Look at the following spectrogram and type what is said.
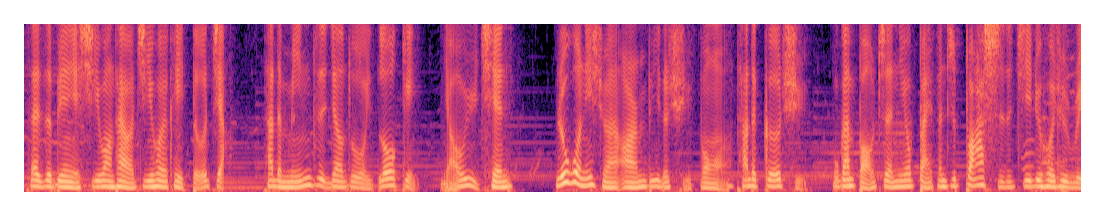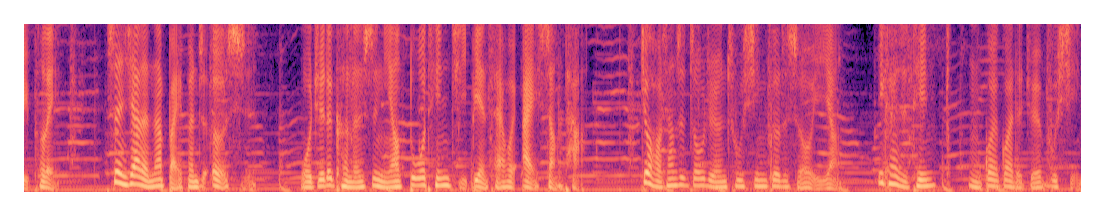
在这边也希望他有机会可以得奖。他的名字叫做 Logan 姚宇谦。如果你喜欢 R&B 的曲风哦，他的歌曲我敢保证你有百分之八十的几率会去 replay，剩下的那百分之二十，我觉得可能是你要多听几遍才会爱上它，就好像是周杰伦出新歌的时候一样。一开始听，嗯，怪怪的，觉得不行。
